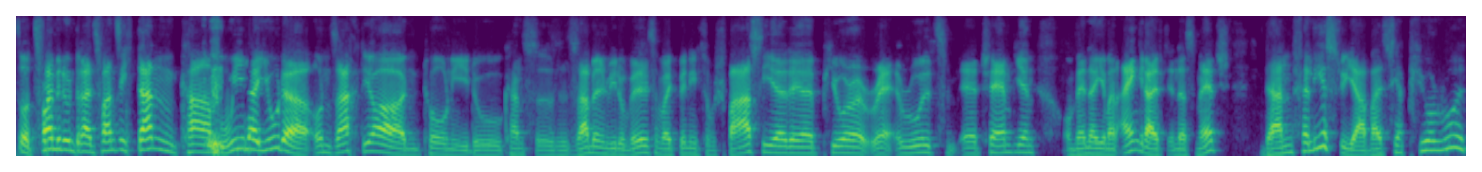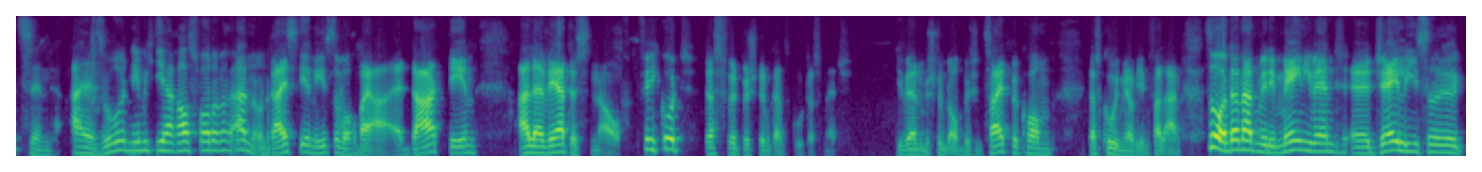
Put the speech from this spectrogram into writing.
So, 2 Minuten 23. Dann kam Wheeler Judah und sagt: Ja, Tony, du kannst äh, sammeln, wie du willst, aber ich bin nicht zum Spaß hier der Pure Re Rules äh, Champion. Und wenn da jemand eingreift in das Match, dann verlierst du ja, weil es ja Pure Rules sind. Also nehme ich die Herausforderung an und reiß dir nächste Woche bei Dark den Allerwertesten auf. Finde ich gut. Das wird bestimmt ganz gut, das Match. Die werden bestimmt auch ein bisschen Zeit bekommen. Das gucke ich mir auf jeden Fall an. So, und dann hatten wir den Main Event. Äh, Jay Liesel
